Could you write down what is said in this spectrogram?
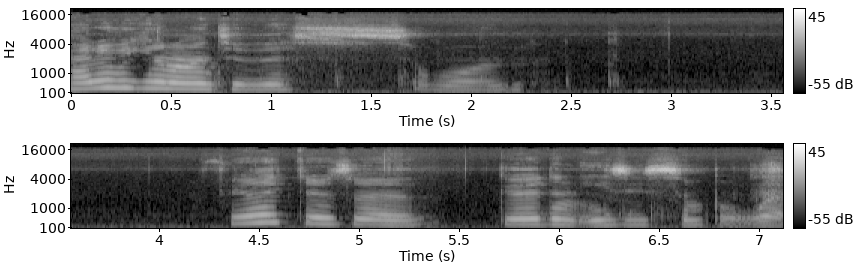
How do we get on to this one? I feel like there's a good and easy, simple way.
